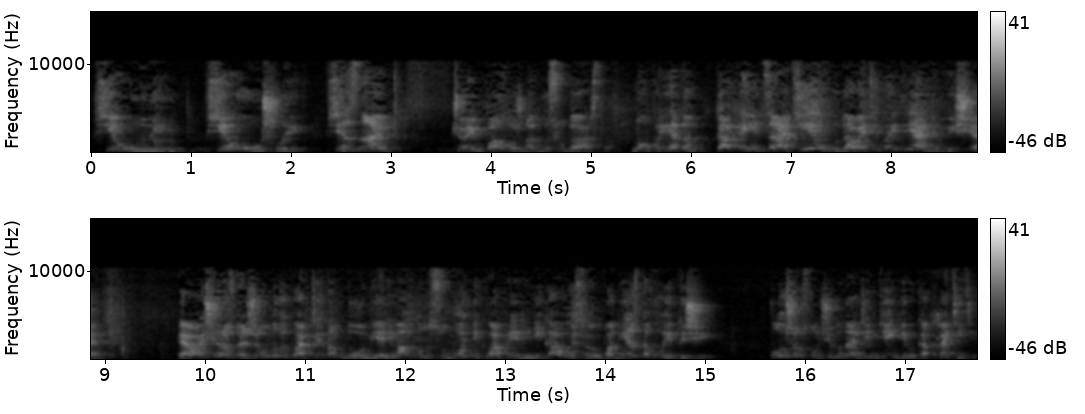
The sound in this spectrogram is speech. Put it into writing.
Все умные, все ушлые, все знают, что им положено от государства. Но при этом, как инициативу, ну давайте говорить реальными вещами. Я вам еще раз говорю, живу в многоквартирном доме. Я не могу на субботник в апреле никого из своего подъезда вытащить. В лучшем случае мы дадим деньги, вы как хотите.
